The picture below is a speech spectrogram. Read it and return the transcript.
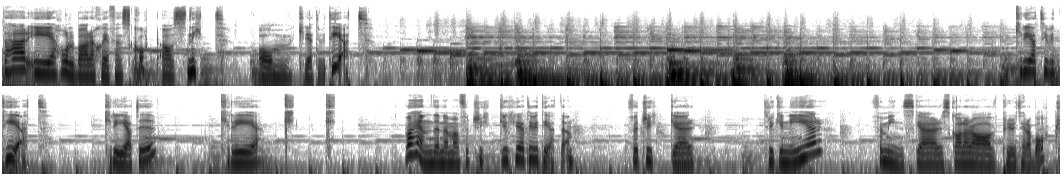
Det här är Hållbara chefens kortavsnitt om kreativitet. Kreativitet. Kreativ. Kre... k- k- Vad händer när man förtrycker kreativiteten? Förtrycker, trycker ner, förminskar, skalar av, prioriterar bort.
